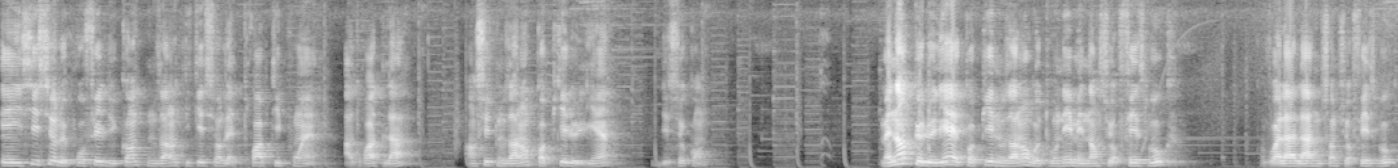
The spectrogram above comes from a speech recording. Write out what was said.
Et ici, sur le profil du compte, nous allons cliquer sur les trois petits points à droite là. Ensuite, nous allons copier le lien de ce compte. Maintenant que le lien est copié, nous allons retourner maintenant sur Facebook. Voilà, là, nous sommes sur Facebook.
